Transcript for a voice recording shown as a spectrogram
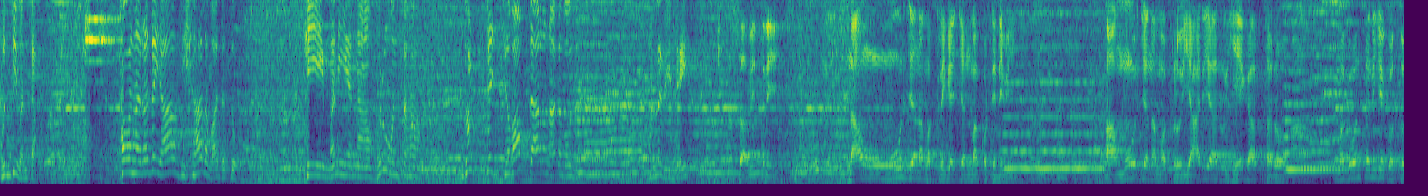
ಬುದ್ಧಿವಂತ. ಅವನ ಹೃದಯ ವಿಶಾಲವಾದದ್ದು. ಈ ಮನೆಯನ್ನು ಹೊರುವಂತಹ ದೊಡ್ಡ ಜವಾಬ್ದಾರನಾಗಬಹುದು. ಅಲ್ಲವೇನ್ರಿ? ಸಾವಿತ್ರಿ ನಾವು ಮೂರು ಜನ ಮಕ್ಕಳಿಗೆ ಜನ್ಮ ಕೊಟ್ಟಿದ್ದೀವಿ. ಆ ಮೂರು ಜನ ಮಕ್ಕಳು ಯಾರ್ಯಾರು ಹೇಗಾಗ್ತಾರೋ ಭಗವಂತನಿಗೆ ಗೊತ್ತು.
